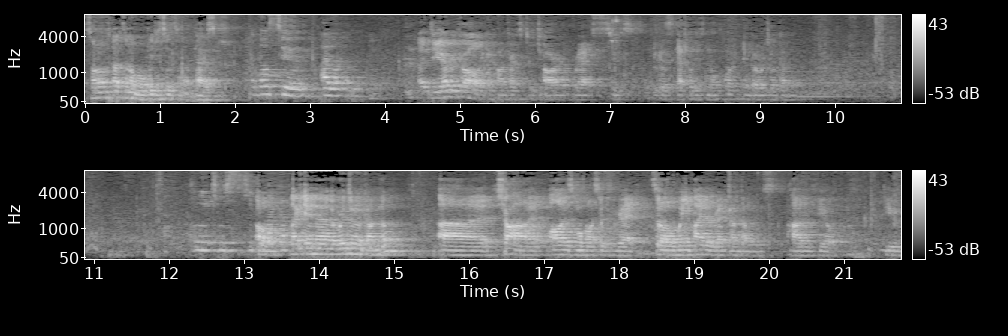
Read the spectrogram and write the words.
その2つのモビルスーツが大好き Those two, I love them. Uh, do you ever draw like a contrast to char red suits because that's what he's known for in the original canon? Can you can you just keep oh, the like in the original Gundam, uh, Char all his mobile suits red. So when you buy the red Gundams, how do you feel? Do you?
